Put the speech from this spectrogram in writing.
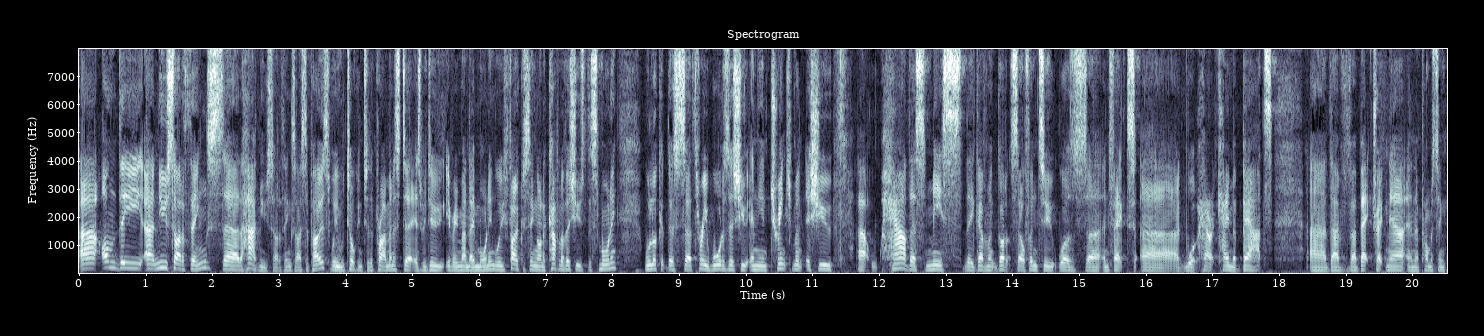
Uh, on the uh, news side of things, uh, the hard news side of things, I suppose, we were talking to the Prime Minister as we do every Monday morning. We're focusing on a couple of issues this morning. We'll look at this uh, Three Waters issue and the entrenchment issue. Uh, how this mess the government got itself into was, uh, in fact, uh, well, how it came about. Uh, they've uh, backtracked now and they're promising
